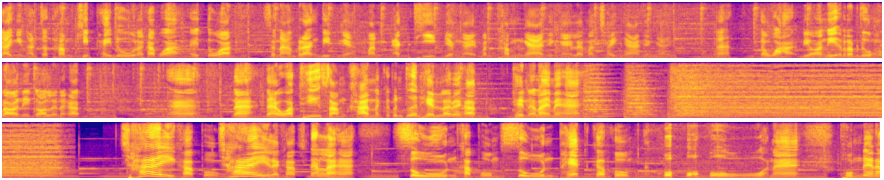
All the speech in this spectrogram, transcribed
กายงินอาจจะทำคลิปให้ดูนะครับ ว่าไอตัวสนามแรงบิดเนี่ยมันแอคทีฟยังไง มันทำงานยังไง และมันใช้งานยังไงนะแต่ว่าเดี๋ยวอันนี้เราดูของเราอันนี้ก่อนเลยนะครับอ่านะแต่ว่าที่สำคัญนะครับเพื่อนๆเห็นแล้วไหมครับ เห็นอะไรไหมฮะใช่ครับผม ใช่แหละครับ นั่นแหละฮะ ศูนย์ครับผมศูนย์เพชรครับผมโอ้โหนะฮะผมได้ท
